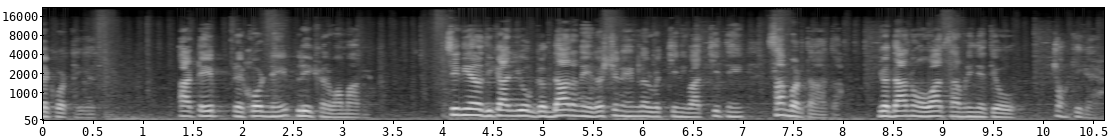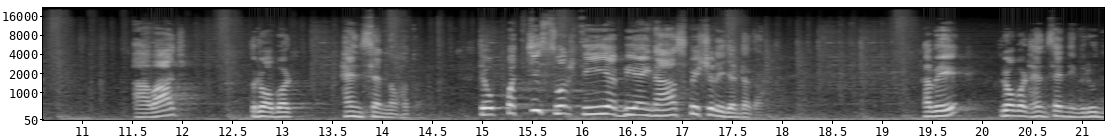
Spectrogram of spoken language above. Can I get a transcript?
રેકોર્ડ થઈ હતી. આ ટેપ રેકોર્ડને પ્લે કરવામાં આવ્યો. સિનિયર અધિકારીઓ ગદ્દાર અને રશિયન હેન્ડલર વચ્ચેની વાતચીતને સાંભળતા હતા. ગદ્દારનો અવાજ સાંભળીને તેઓ ચોંકી ગયા. આ અવાજ રોબર્ટ હેન્સેનનો હતો. તેઓ પચીસ વર્ષથી એફબીઆઈના સ્પેશિયલ એજન્ટ હતા. હવે રોબર્ટ હેન્સેનની વિરુદ્ધ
